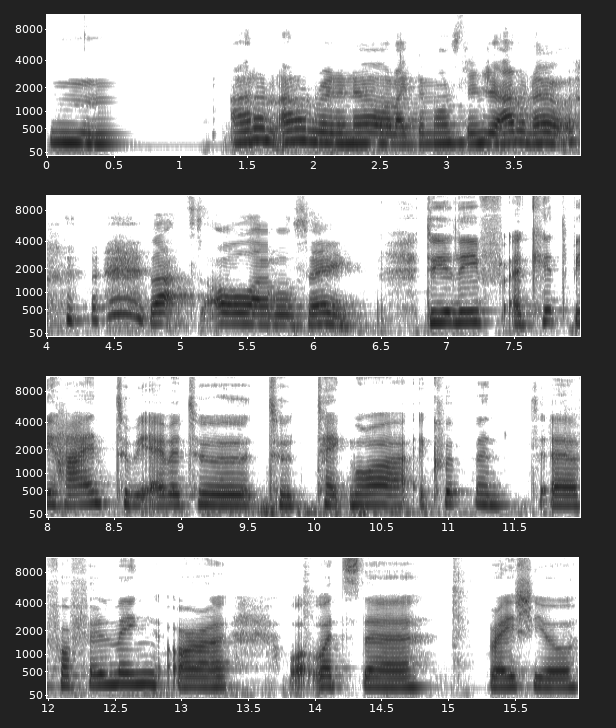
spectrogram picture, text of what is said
hmm. I don't I don't really know like the most dangerous I don't know that's all I will say do you leave a kit behind to be able to to take more equipment uh, for filming or what's the ratio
